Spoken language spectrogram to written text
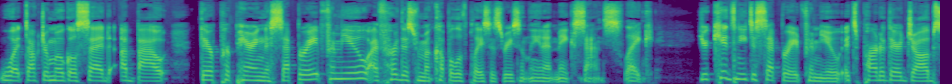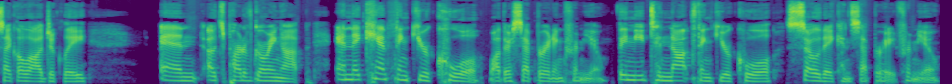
what Dr. Mogel said about they're preparing to separate from you. I've heard this from a couple of places recently, and it makes sense. Like, your kids need to separate from you. It's part of their job psychologically, and it's part of growing up. And they can't think you're cool while they're separating from you. They need to not think you're cool so they can separate from you.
